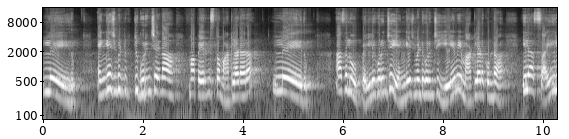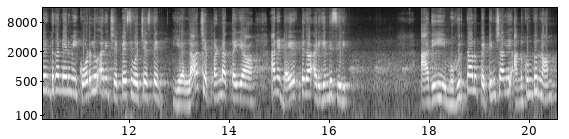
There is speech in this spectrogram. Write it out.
లేదు. ఎంగేజ్మెంట్ గురించైనా మా పేరెంట్స్తో మాట్లాడారా? లేదు. అసలు పెళ్ళి గురించి ఎంగేజ్మెంట్ గురించి ఏమీ మాట్లాడకుండా ఇలా సైలెంట్గా నేను మీ కోడలు అని చెప్పేసి వచ్చేస్తే ఎలా చెప్పండి అత్తయ్య అని డైరెక్ట్గా అడిగింది సిరి. అది ముహూర్తాలు పెట్టించాలి అనుకుంటున్నాం.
